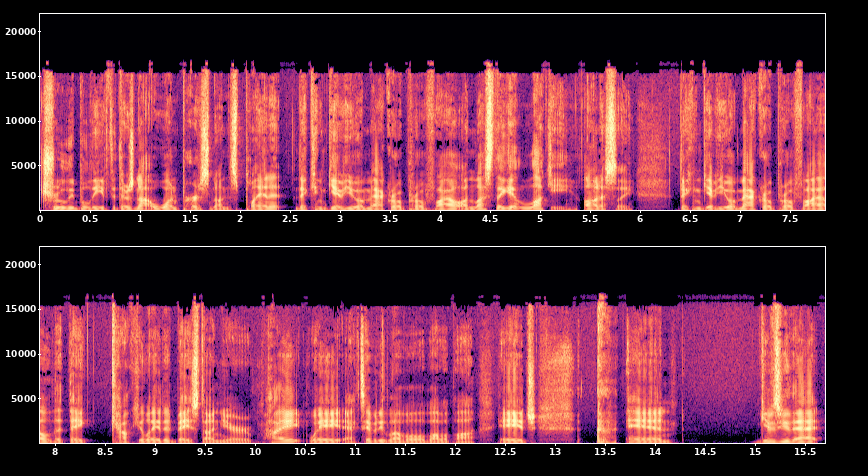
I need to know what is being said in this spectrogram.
truly believe that there's not one person on this planet that can give you a macro profile unless they get lucky, honestly. They can give you a macro profile that they calculated based on your height, weight, activity level, blah, blah, blah, age, and gives you that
